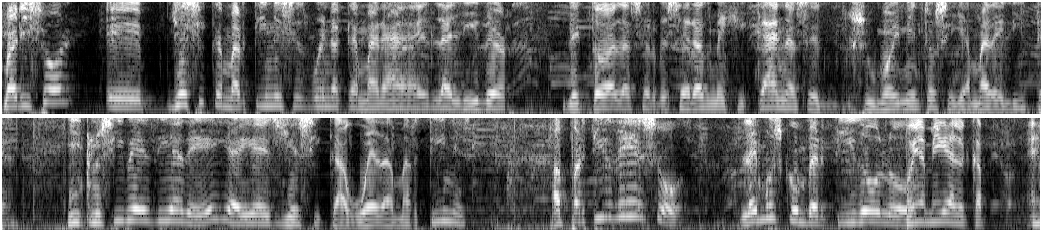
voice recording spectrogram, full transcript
Marisol, eh, Jessica Martínez es buena camarada, es la líder de todas las cerveceras mexicanas, eh, su movimiento se llama Delita. Inclusive es día de ella, ella es Jessica Hueda Martínez. A partir de eso, la hemos convertido los... Muy amiga del Caperón. ¿eh?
